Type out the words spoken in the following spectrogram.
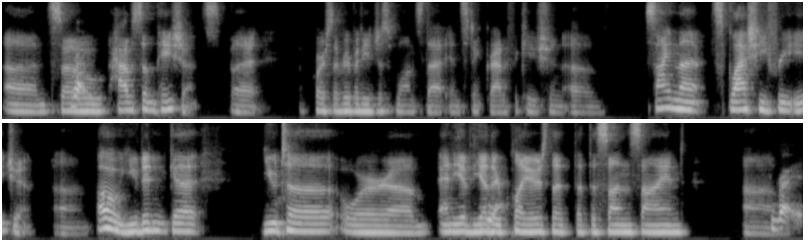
Um, so right. have some patience, but of course, everybody just wants that instant gratification of sign that splashy free agent. Um, oh, you didn't get Utah or um, any of the other yeah. players that that the Sun signed. Um, right.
